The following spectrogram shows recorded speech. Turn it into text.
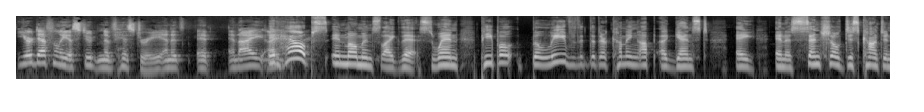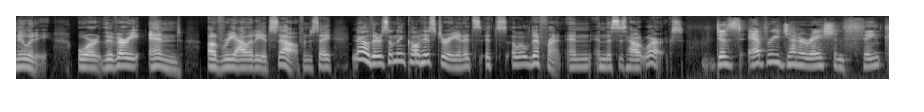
You're definitely a student of history, and it's it and I, I, it helps in moments like this when people believe that, that they're coming up against a an essential discontinuity or the very end of reality itself and to say no there's something called history and it's it's a little different and and this is how it works. Does every generation think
